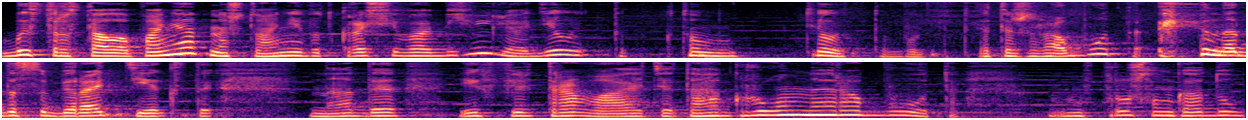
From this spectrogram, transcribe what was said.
Быстро стало понятно, что они вот красиво объявили, а делать-то кто делать-то будет? Это же работа. надо собирать тексты, надо их фильтровать. Это огромная работа. Ну, в прошлом году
